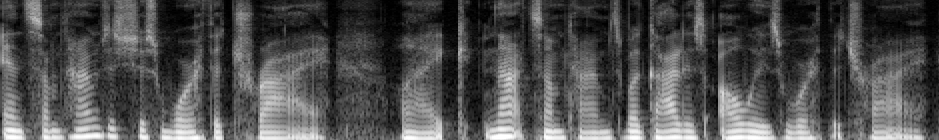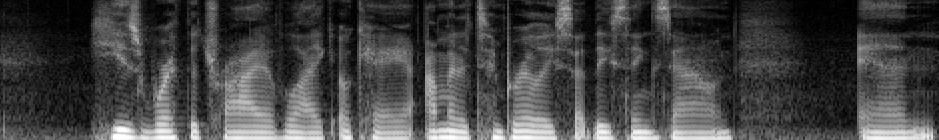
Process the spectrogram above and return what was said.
And sometimes it's just worth a try. Like, not sometimes, but God is always worth a try. He's worth the try of, like, okay, I'm going to temporarily set these things down and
